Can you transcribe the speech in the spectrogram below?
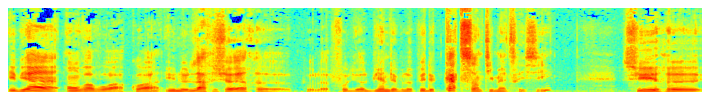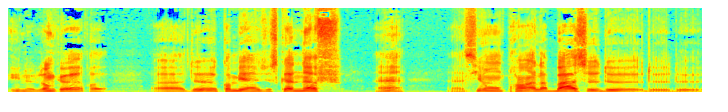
eh bien, on va voir quoi? Une largeur, pour la foliole bien développée, de 4 cm ici, sur une longueur de combien Jusqu'à 9 hein, euh, si on prend à la base de, de,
